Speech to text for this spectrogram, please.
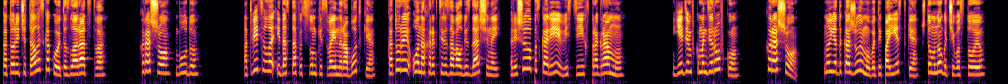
в которой читалось какое-то злорадство. «Хорошо, буду», — ответила и, достав из сумки свои наработки, которые он охарактеризовал бездарщиной, решила поскорее ввести их в программу. «Едем в командировку?» «Хорошо, но я докажу ему в этой поездке, что много чего стою.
